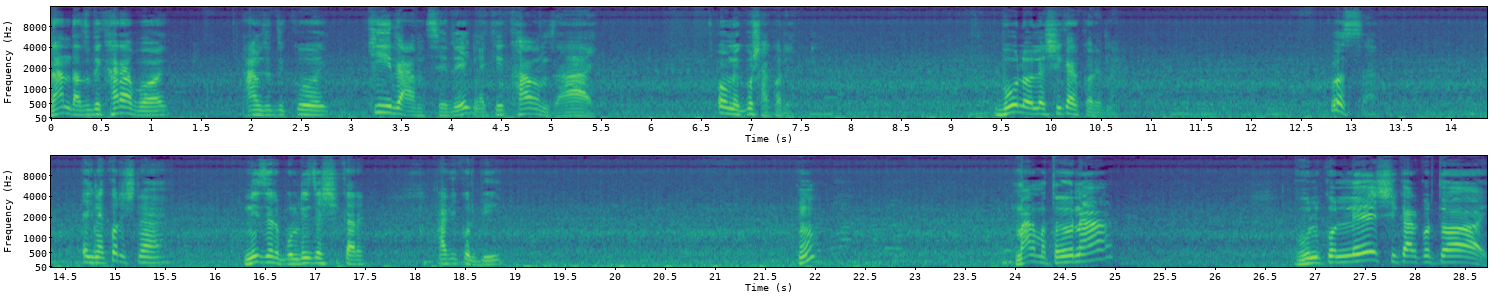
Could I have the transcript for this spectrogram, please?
রান্না যদি খারাপ হয় আমি যদি কই কি রাঁধছে রে নাকি খাওয়ান যায় অমনি গোসা করে ভুল হলে স্বীকার করে না বুঝছা এগুলা করিস না। নিজের ভুল নিজে শিকার আগে করবি। হুম? মার মতো না। ভুল করলে স্বীকার করতে হয়।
